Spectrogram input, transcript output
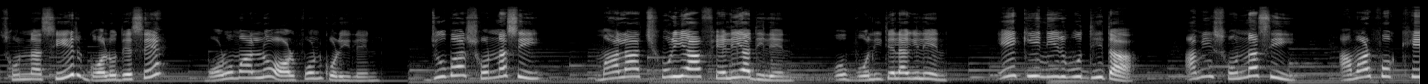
সন্ন্যাসীর গলদেশে বড়মাল্য অর্পণ করিলেন। যুবা সন্ন্যাসী মালা ছুঁড়িয়া ফেলিয়া দিলেন ও বলিতে লাগিলেন, এ কি নির্বুদ্ধিতা? আমি সন্ন্যাসী, আমার পক্ষে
